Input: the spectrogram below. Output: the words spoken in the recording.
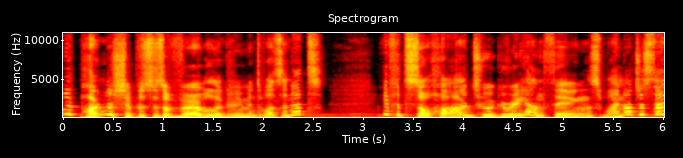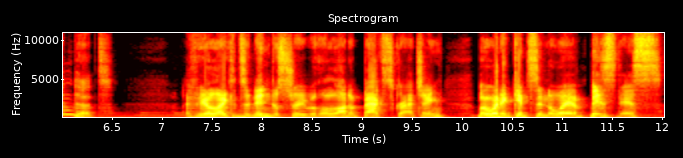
Your partnership was just a verbal agreement, wasn't it? If it's so hard to agree on things, why not just end it? I feel like it's an industry with a lot of back scratching, but when it gets in the way of business...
